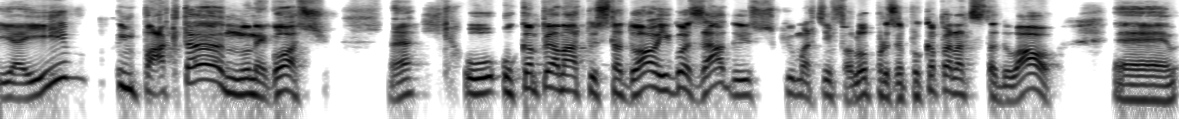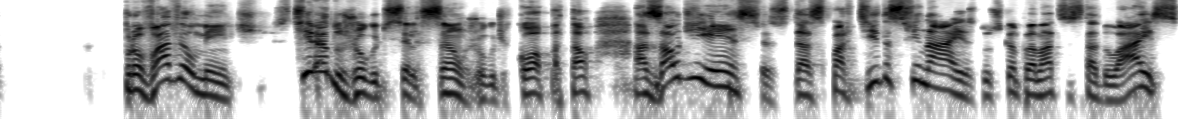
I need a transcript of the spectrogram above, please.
E aí impacta no negócio. Né? O, o, campeonato estadual, e gozado isso que o Martim falou, por exemplo, o campeonato estadual, é, provavelmente, tirando o jogo de seleção, jogo de Copa tal, as audiências das partidas finais dos campeonatos estaduais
